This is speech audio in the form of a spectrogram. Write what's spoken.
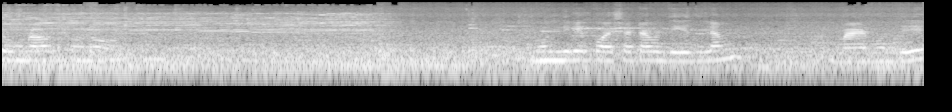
তোমরাও শোনো। মন্দিরে পয়সাটাও দিয়ে দিলাম, মায়ের মন্দিরে।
